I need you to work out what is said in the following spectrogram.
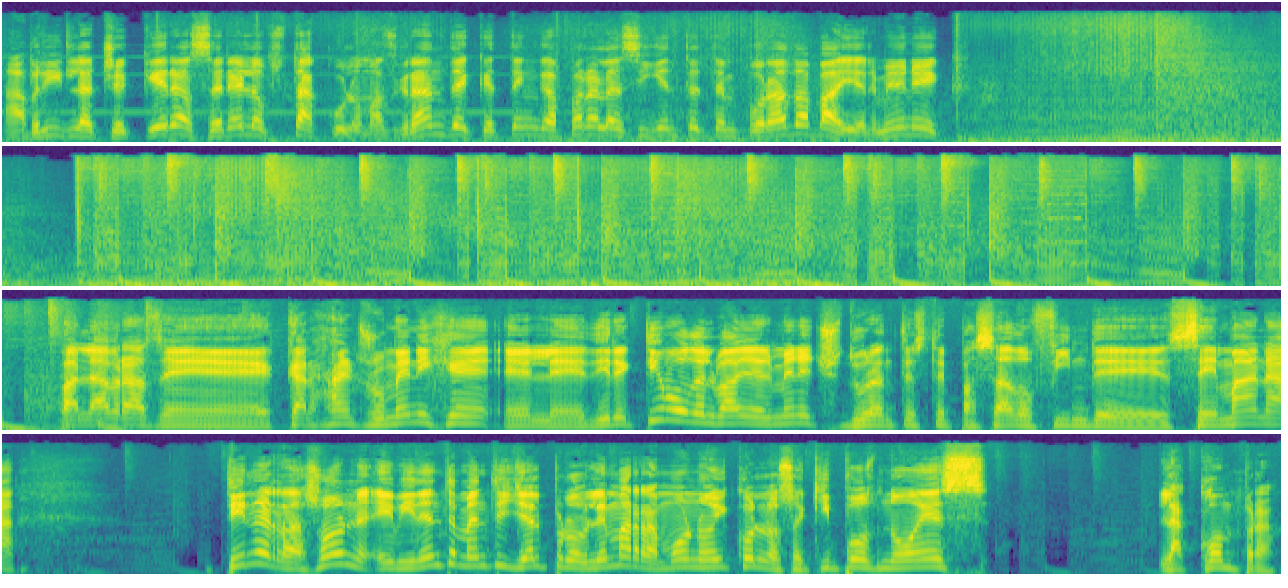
Abrir la chequera será el obstáculo más grande que tenga para la siguiente temporada Bayern Múnich. Palabras de Karl-Heinz Rummenigge, el eh, directivo del Bayern Múnich durante este pasado fin de semana. Tiene razón, evidentemente ya el problema Ramón hoy con los equipos no es la compra,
